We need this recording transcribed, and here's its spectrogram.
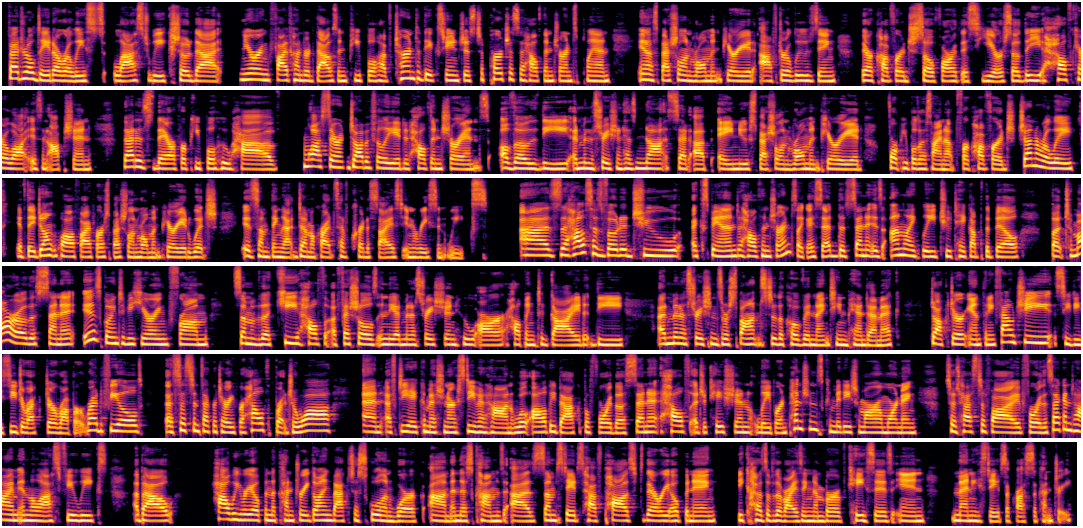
Federal data released last week showed that nearing 500,000 people have turned to the exchanges to purchase a health insurance plan in a special enrollment period after losing their coverage so far this year. So the healthcare law is an option that is there for people who have lost their job affiliated health insurance, although the administration has not set up a new special enrollment period for people to sign up for coverage generally if they don't qualify for a special enrollment period, which is something that Democrats have criticized in recent weeks. As the House has voted to expand health insurance, like I said, the Senate is unlikely to take up the bill. But tomorrow, the Senate is going to be hearing from some of the key health officials in the administration who are helping to guide the administration's response to the COVID 19 pandemic. Dr. Anthony Fauci, CDC Director Robert Redfield, Assistant Secretary for Health Brett Giroir, and FDA Commissioner Stephen Hahn will all be back before the Senate Health, Education, Labor, and Pensions Committee tomorrow morning to testify for the second time in the last few weeks about how we reopen the country, going back to school and work. Um, and this comes as some states have paused their reopening because of the rising number of cases in many states across the country.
